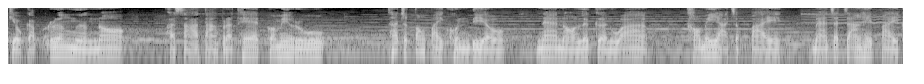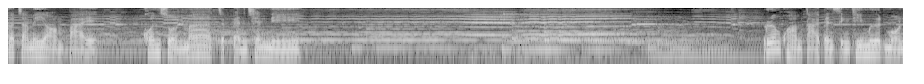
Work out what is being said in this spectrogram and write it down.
เกี่ยวกับเรื่องเมืองนอก ภาษาต่างประเทศก็ไม่รู้ ถ้าจะต้องไปคนเดียว แน่นอนเหลือเกินว่า เขาไม่อยากจะไป แม้จะจ้างให้ไปก็จะไม่ยอมไป คนส่วนมากจะเป็นเช่นนี้เรื่องความตายเป็นสิ่งที่มืดมน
